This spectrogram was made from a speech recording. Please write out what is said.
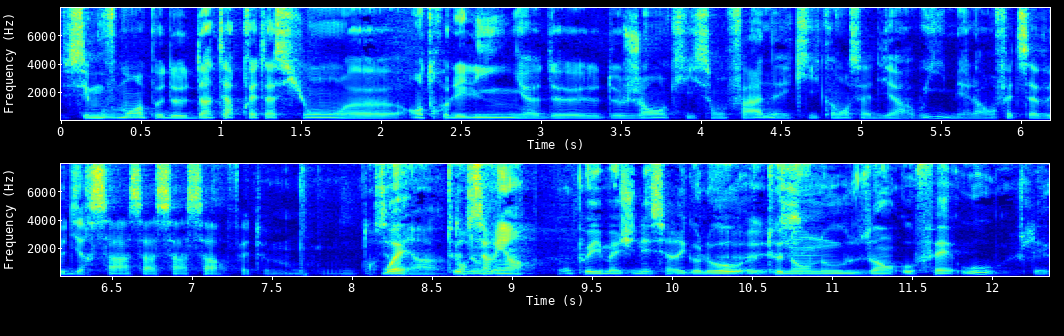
ces mouvements un peu d'interprétation euh, entre les lignes de, de gens qui sont fans et qui commencent à dire oui, mais alors en fait ça veut dire ça, ça, ça, ça. En fait, t'en sais Ouais, rien. sais. On peut imaginer, c'est rigolo. Euh, Tenons-nous-en au fait. Ouh, je l'ai.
